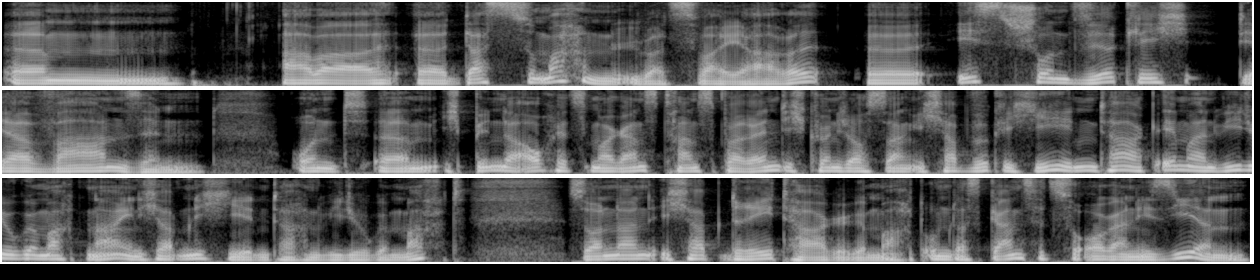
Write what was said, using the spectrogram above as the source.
Ähm, aber äh, das zu machen über zwei Jahre äh, ist schon wirklich der Wahnsinn. Und ähm, ich bin da auch jetzt mal ganz transparent. Ich könnte auch sagen, ich habe wirklich jeden Tag immer ein Video gemacht. Nein, ich habe nicht jeden Tag ein Video gemacht, sondern ich habe Drehtage gemacht, um das Ganze zu organisieren.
